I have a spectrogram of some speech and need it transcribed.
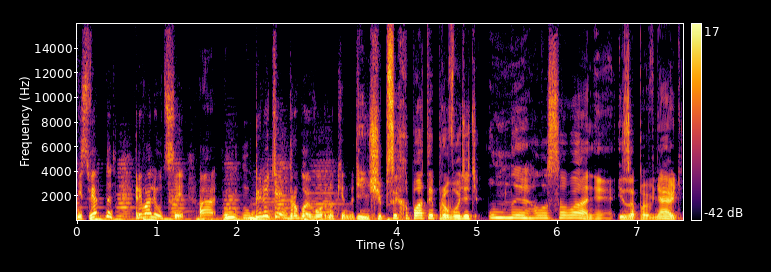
не свергнуть революции, а м, бюллетень другой в урну кинуть. Інші психопати проводять умне голосування і запевняють,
